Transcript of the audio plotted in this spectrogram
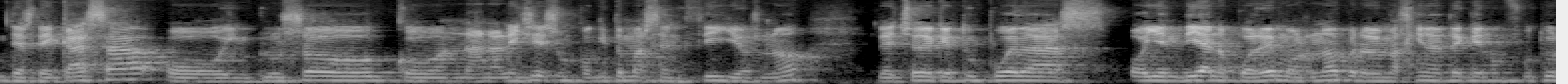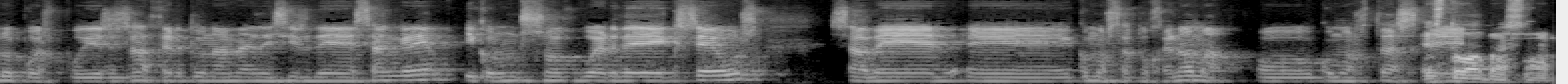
desde casa o incluso con análisis un poquito más sencillos, ¿no? El hecho de que tú puedas, hoy en día no podemos, ¿no? Pero imagínate que en un futuro pues pudieses hacerte un análisis de sangre y con un software de Exeus saber eh, cómo está tu genoma o cómo estás... Esto eh, va a pasar.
